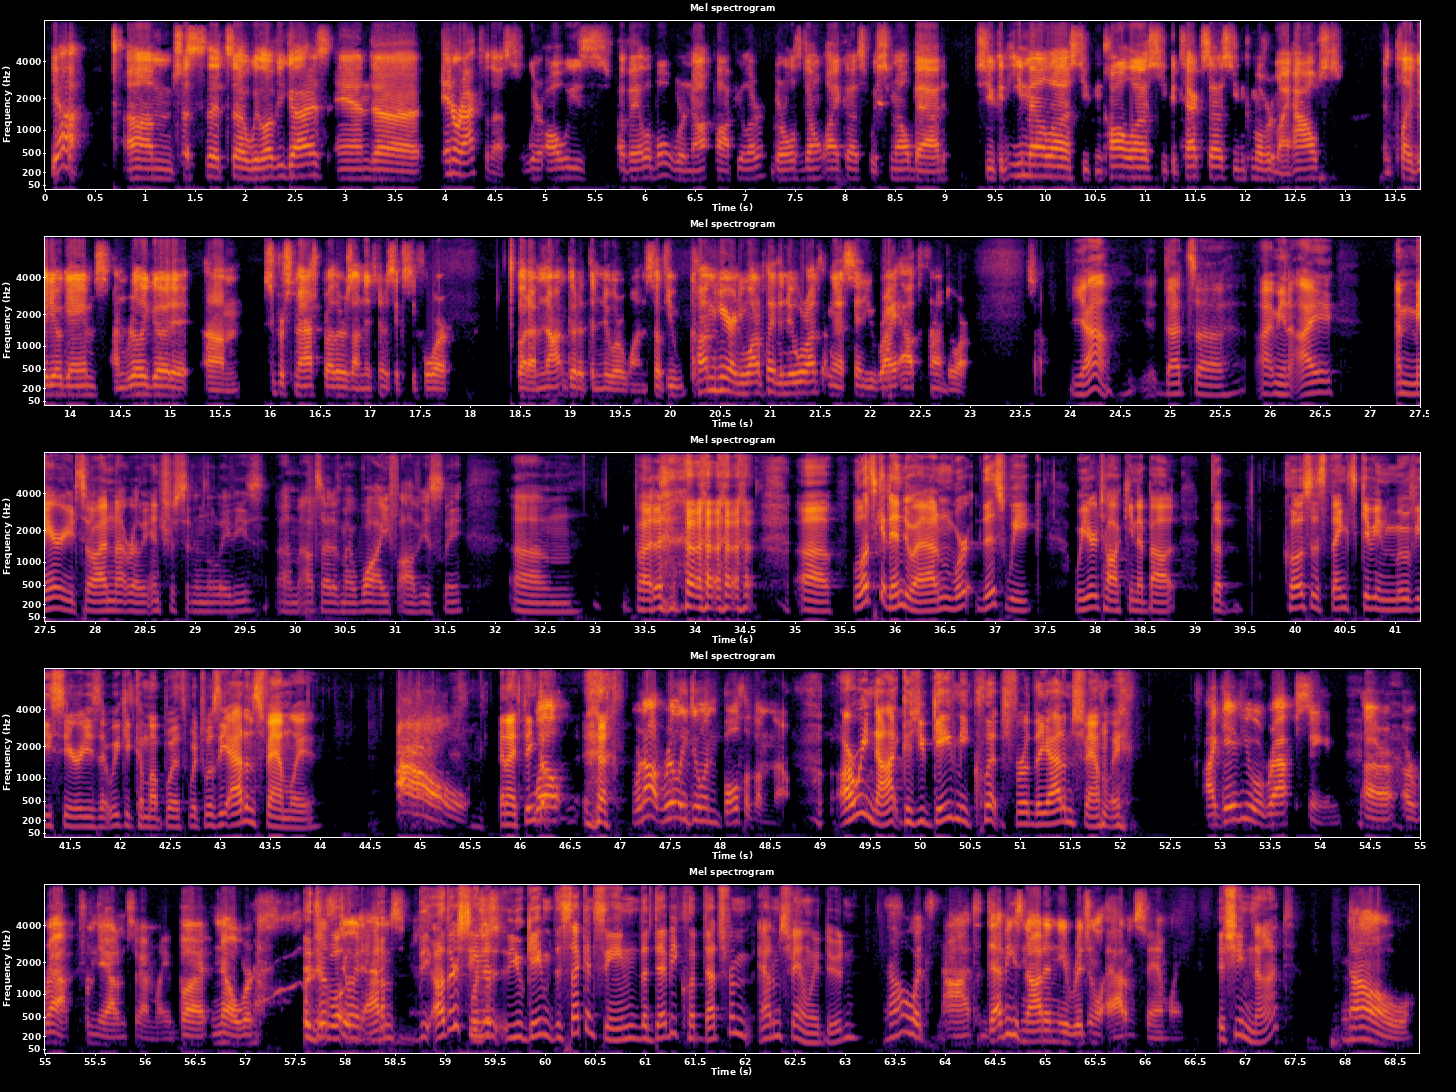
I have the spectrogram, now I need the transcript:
Yeah, um, just that uh, we love you guys and uh, interact with us. We're always available. We're not popular. Girls don't like us. We smell bad. So you can email us, you can call us, you can text us, you can come over to my house and play video games. I'm really good at um, Super Smash Brothers on Nintendo 64, but I'm not good at the newer ones. So if you come here and you want to play the newer ones, I'm going to send you right out the front door. So yeah, that's. Uh, I mean, I I'm married, so I'm not really interested in the ladies um, outside of my wife, obviously. Um, but uh, well, let's get into it, Adam. We're this week we are talking about the closest Thanksgiving movie series that we could come up with, which was the Addams Family. Oh, and I think well, we're not really doing both of them though. Are we not? Because you gave me clips for the Addams Family. I gave you a rap scene, uh, a rap from the Addams Family, but no, we're. We're just well, doing Addams. The other scene just, you gave the second scene, the Debbie clip. That's from Addams Family, dude. No, it's not. Debbie's not in the original Addams Family. Is she not? No.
